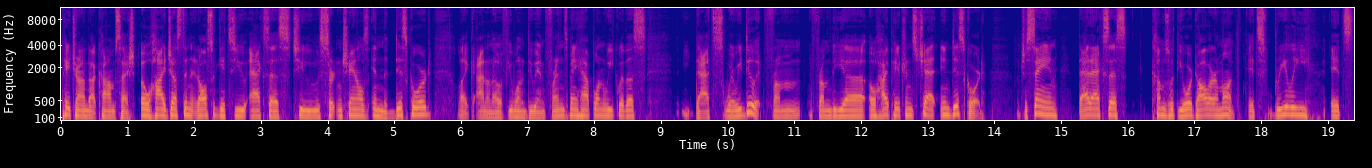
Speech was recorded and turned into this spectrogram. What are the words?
patreon.com slash oh hi justin. It also gets you access to certain channels in the discord. Like i don't know if you want to do and friends mayhap one week with us that's where we do it from from the uh oh hi patrons chat in discord. I'm just saying that access comes with your dollar a month. It's really it's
